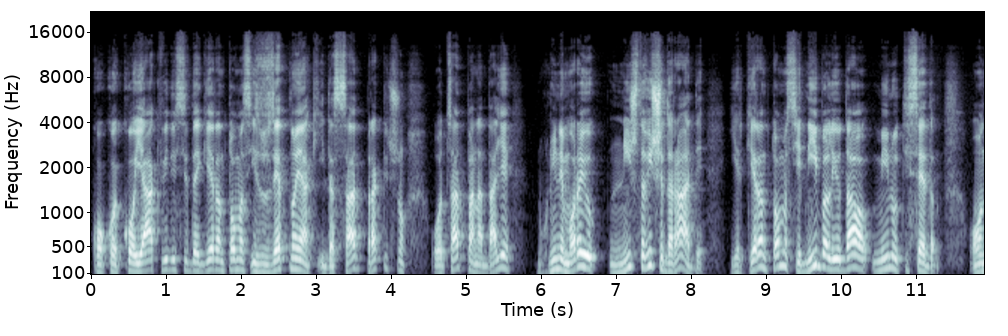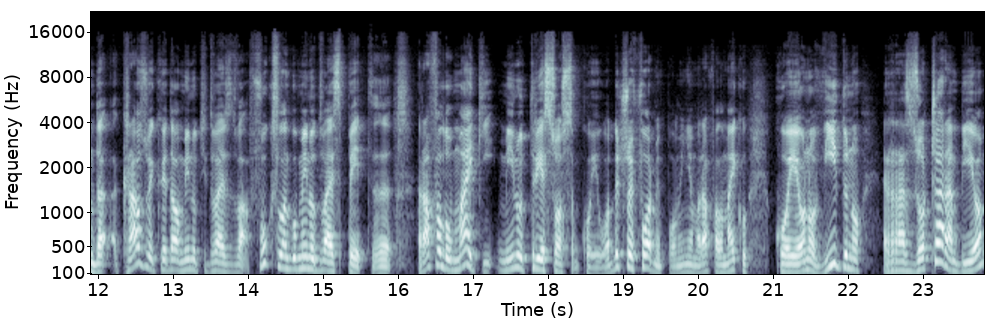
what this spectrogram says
koliko je ko jak, vidi se da je Geran Thomas izuzetno jak i da sad praktično od sad pa nadalje oni ne moraju ništa više da rade, jer Geran Thomas je Nibaliju dao minut i sedam, onda Krauzvejku je dao minut i 22, Fuxlangu minut 25, uh, Rafalu Majki minut 38, koji je u odličnoj formi, pominjamo Rafala Majku, koji je ono vidno razočaran bio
